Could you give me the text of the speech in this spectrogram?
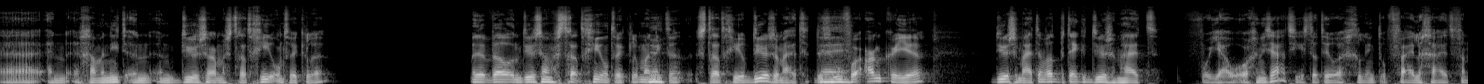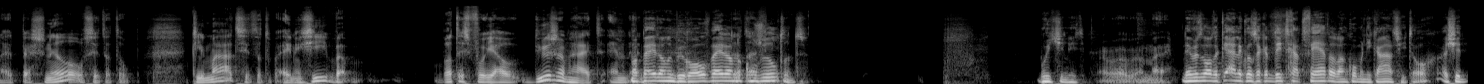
Uh, en gaan we niet een, een duurzame strategie ontwikkelen? wel een duurzame strategie ontwikkelen, maar niet een strategie op duurzaamheid. Dus hoe veranker je duurzaamheid en wat betekent duurzaamheid voor jouw organisatie? Is dat heel erg gelinkt op veiligheid vanuit personeel? Of zit dat op klimaat? Zit dat op energie? Wat is voor jou duurzaamheid? En, maar ben je dan een bureau of ben je dan een consultant? Boeit je niet. Nee. nee, wat ik eigenlijk wil zeggen, dit gaat verder dan communicatie, toch? Als je,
